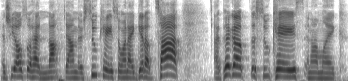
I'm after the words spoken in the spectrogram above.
And she also had knocked down their suitcase. So when I get up top, I pick up the suitcase and I'm like,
